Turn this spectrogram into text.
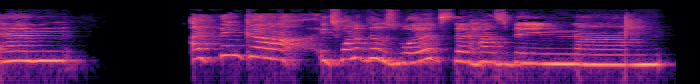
um I think uh, it's one of those words that has been um,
